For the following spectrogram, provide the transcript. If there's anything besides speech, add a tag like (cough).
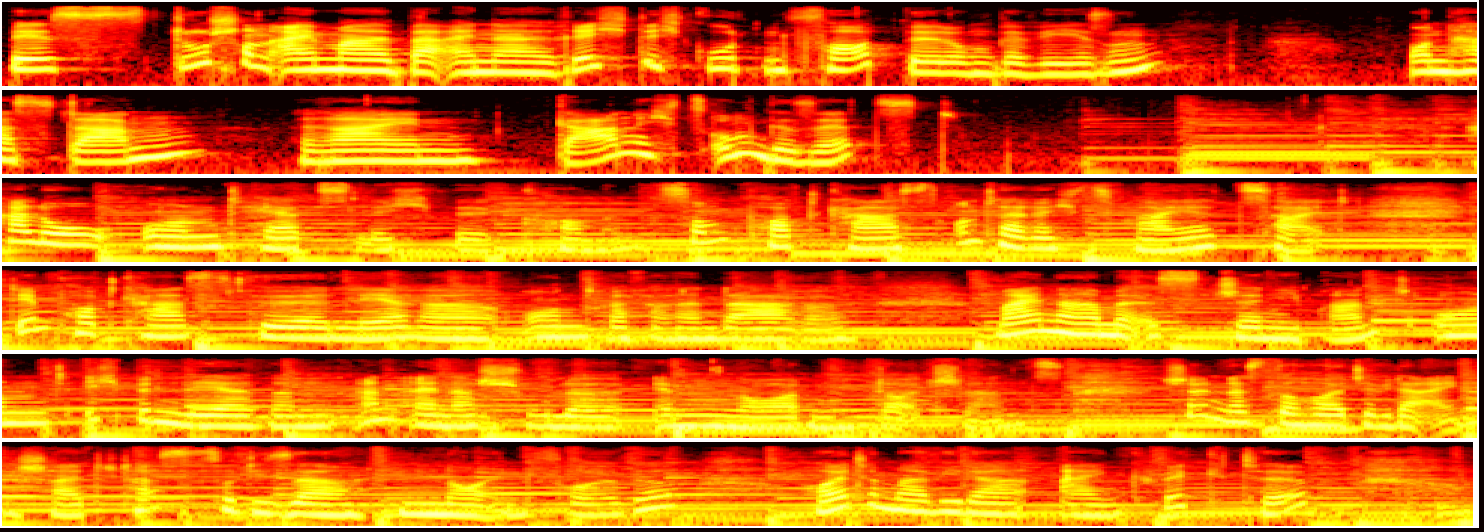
Bist du schon einmal bei einer richtig guten Fortbildung gewesen und hast dann rein gar nichts umgesetzt? Hallo und herzlich willkommen zum Podcast Unterrichtsfreie Zeit, dem Podcast für Lehrer und Referendare. Mein Name ist Jenny Brandt und ich bin Lehrerin an einer Schule im Norden Deutschlands. Schön, dass du heute wieder eingeschaltet hast zu dieser neuen Folge. Heute mal wieder ein Quick-Tipp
